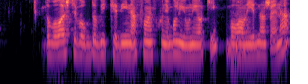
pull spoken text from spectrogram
To bolo ešte v období, kedy na Slovensku neboli juniorky, bola len jedna žena.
